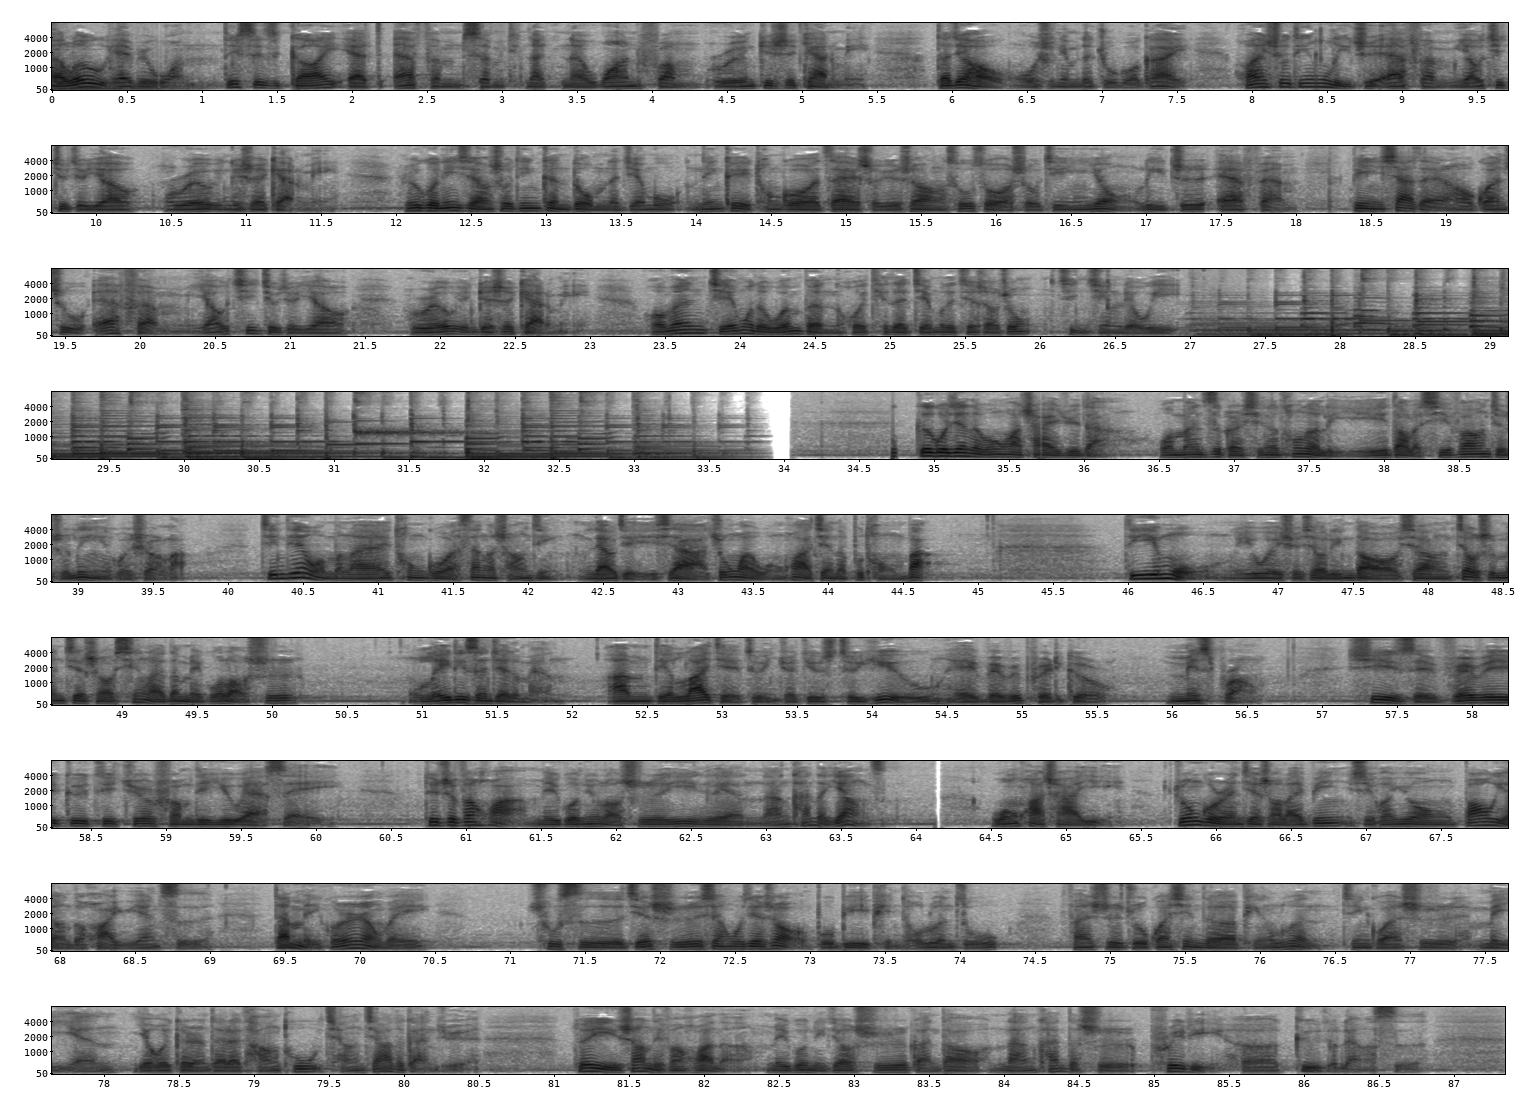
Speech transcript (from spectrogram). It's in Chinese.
Hello everyone, this is Guy at FM 17991 from Real English Academy. 大家好，我是你们的主播 Guy，欢迎收听荔枝 FM 幺七九九幺 Real English Academy。如果您想收听更多我们的节目，您可以通过在手机上搜索手机应用荔枝 FM，并下载然后关注 FM 幺七九九幺 Real English Academy。我们节目的文本会贴在节目的介绍中，敬请留意。各国间的文化差异巨大，我们自个儿行得通的礼仪，到了西方就是另一回事了。今天我们来通过三个场景了解一下中外文化间的不同吧。第一幕，一位学校领导向教师们介绍新来的美国老师：“Ladies and gentlemen, I'm delighted to introduce to you a very pretty girl, Miss Brown. She is a very good teacher from the USA.” 对这番话，美国女老师一脸难堪的样子。文化差异，中国人介绍来宾喜欢用包养的话语言辞，但美国人认为初次结识相互介绍不必品头论足，凡是主观性的评论，尽管是美言，也会给人带来唐突强加的感觉。对以上那番话呢，美国女教师感到难堪的是 “pretty” 和 “good” 两个词，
